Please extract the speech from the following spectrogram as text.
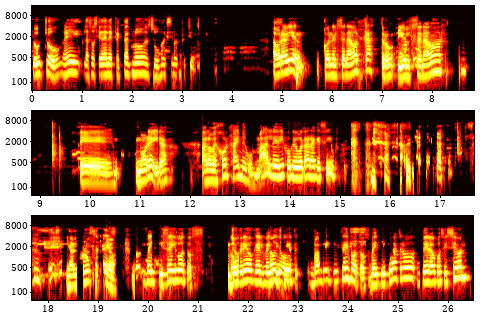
Fue un show, ¿eh? la sociedad del espectáculo en su máxima expresión. Ahora bien, con el senador Castro y el senador eh, Moreira, a lo mejor Jaime Guzmán le dijo que votara que sí. Y habló un año. Van 26 votos. Yo ¿Cómo? creo que el Claudio. 27, van 26 votos, 24 de la oposición,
